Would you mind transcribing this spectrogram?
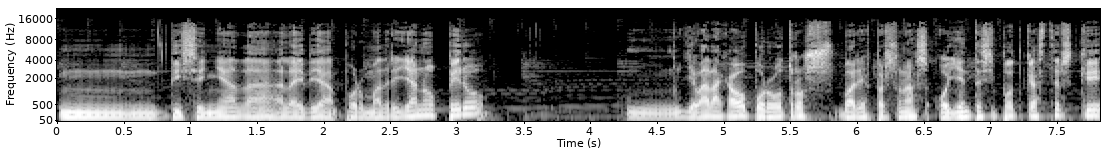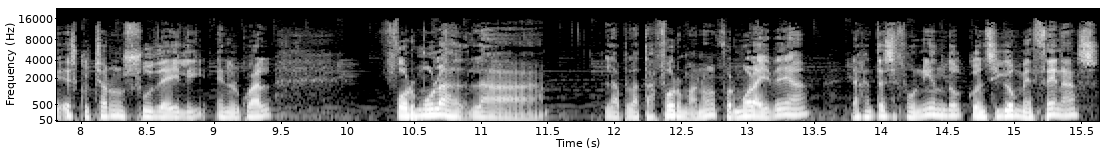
mmm, diseñada la idea por Madrillano, pero mmm, llevada a cabo por otros varias personas, oyentes y podcasters que escucharon su daily en el cual formula la, la plataforma, ¿no? Formó la idea, la gente se fue uniendo, consiguió mecenas,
